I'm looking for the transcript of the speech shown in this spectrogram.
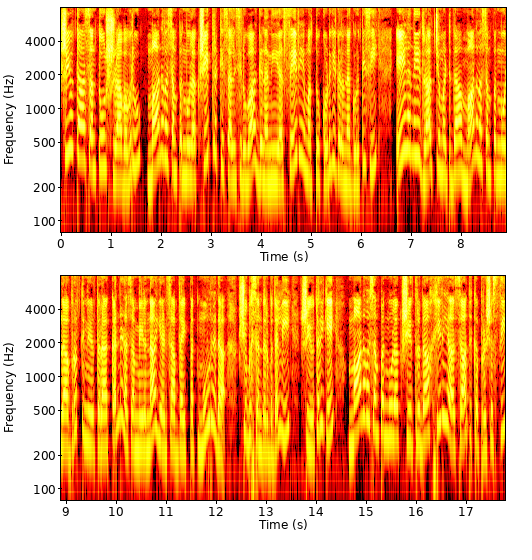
ಶ್ರೀಯುತ ಸಂತೋಷ್ ರಾವ್ ಅವರು ಮಾನವ ಸಂಪನ್ಮೂಲ ಕ್ಷೇತ್ರಕ್ಕೆ ಸಲ್ಲಿಸಿರುವ ಗಣನೀಯ ಸೇವೆ ಮತ್ತು ಕೊಡುಗೆಗಳನ್ನು ಗುರುತಿಸಿ ಏಳನೇ ರಾಜ್ಯ ಮಟ್ಟದ ಮಾನವ ಸಂಪನ್ಮೂಲ ವೃತ್ತಿನಿರತರ ಕನ್ನಡ ಸಮ್ಮೇಳನ ಎರಡ್ ಸಾವಿರದ ಇಪ್ಪತ್ತ್ ಮೂರರ ಶುಭ ಸಂದರ್ಭದಲ್ಲಿ ಶ್ರೀಯುತರಿಗೆ ಮಾನವ ಸಂಪನ್ಮೂಲ ಕ್ಷೇತ್ರದ ಹಿರಿಯ ಸಾಧಕ ಪ್ರಶಸ್ತಿ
